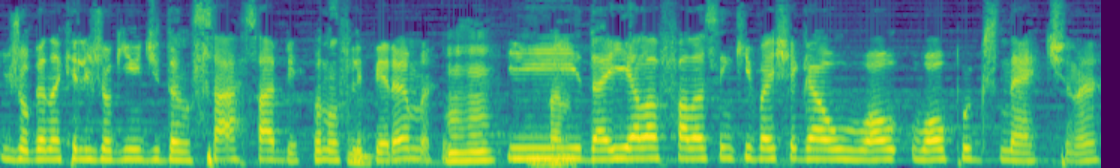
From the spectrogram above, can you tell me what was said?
jogando aquele joguinho de dançar, sabe? No fliperama. Uhum. E daí ela fala assim que vai chegar o Wal- o Walpurgisnacht, né?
